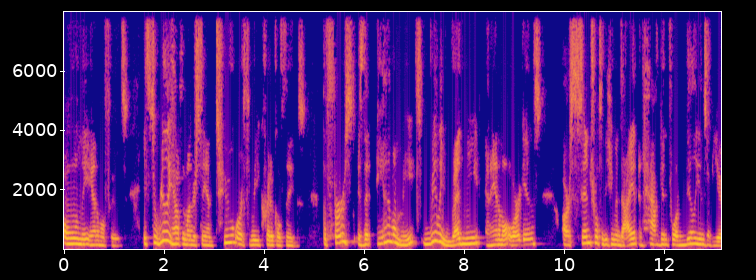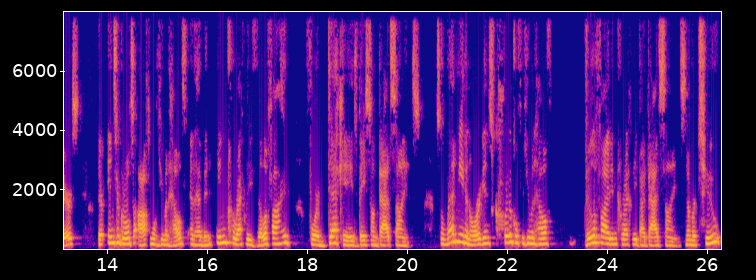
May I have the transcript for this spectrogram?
only animal foods. It's to really help them understand two or three critical things. The first is that animal meats, really red meat and animal organs, are central to the human diet and have been for millions of years. They're integral to optimal human health and have been incorrectly vilified for decades based on bad science. So, red meat and organs, critical for human health, vilified incorrectly by bad science. Number two,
